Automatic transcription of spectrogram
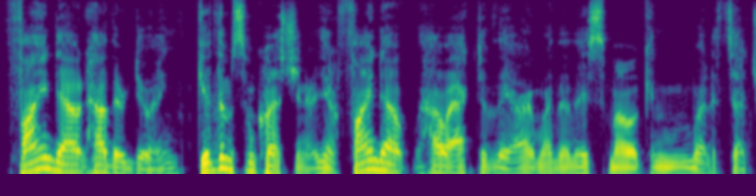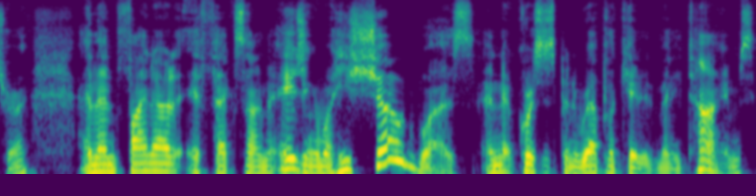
find out how they're doing, give them some questionnaire, you know, find out how active they are and whether they smoke and what, et cetera, and then find out effects on aging. And what he showed was, and of course it's been replicated many times,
